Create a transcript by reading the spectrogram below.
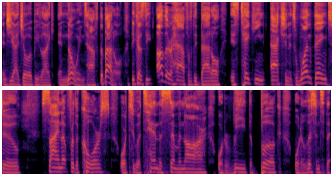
And G.I. Joe would be like, and knowing's half the battle. Because the other half of the battle is taking action. It's one thing to sign up for the course or to attend the seminar or to read the book or to listen to the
